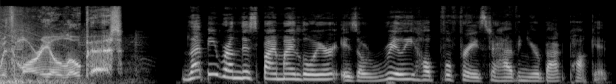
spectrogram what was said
with Mario Lopez. Let me run this by my lawyer is a really helpful phrase to have in your back pocket.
